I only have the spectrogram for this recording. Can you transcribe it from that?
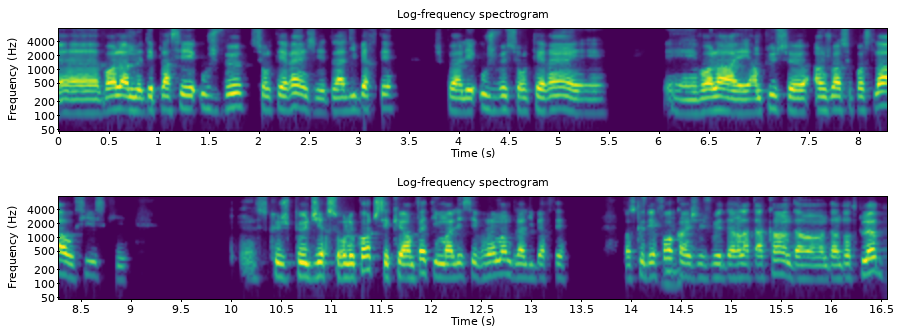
Euh, voilà, me déplacer où je veux sur le terrain. J'ai de la liberté. Je peux aller où je veux sur le terrain. Et, et voilà. Et en plus, euh, en jouant à ce poste-là aussi, ce, qui, ce que je peux dire sur le coach, c'est qu'en fait, il m'a laissé vraiment de la liberté. Parce que des fois, quand j'ai joué derrière l'attaquant dans d'autres clubs,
